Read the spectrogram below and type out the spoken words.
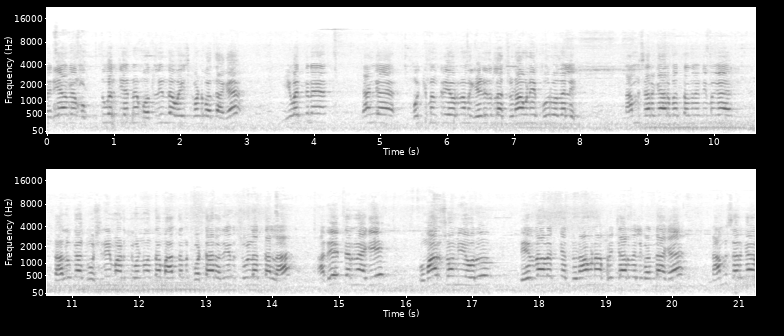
ಸರಿಯಾದ ಮುತುವರ್ಜಿಯನ್ನ ಮೊದಲಿಂದ ವಹಿಸ್ಕೊಂಡು ಬಂದಾಗ ಇವತ್ತಿನ ಹೆಂಗ ಮುಖ್ಯಮಂತ್ರಿ ಅವರು ನಮಗೆ ಹೇಳಿದ್ರಲ್ಲ, ಚುನಾವಣೆ ಪೂರ್ವದಲ್ಲಿ ನಮ್ಮ ಸರ್ಕಾರ ಬಂತಂದ್ರೆ ನಿಮಗೆ ತಾಲೂಕಾ ಘೋಷಣೆ ಮಾಡ್ತೀವಿ ಅನ್ನುವಂತ ಮಾತನ್ನು ಕೊಟ್ಟಾರ. ಅದೇನು ಸುಳ್ಳತ್ತಲ್ಲ. ಅದೇ ತೆರನಾಗಿ ಕುಮಾರಸ್ವಾಮಿ ಅವರು ತೇರ್ದಾಳಕ್ಕೆ ಚುನಾವಣಾ ಪ್ರಚಾರದಲ್ಲಿ ಬಂದಾಗ ನಮ್ಮ ಸರ್ಕಾರ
